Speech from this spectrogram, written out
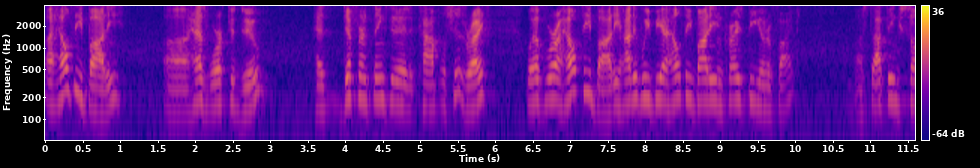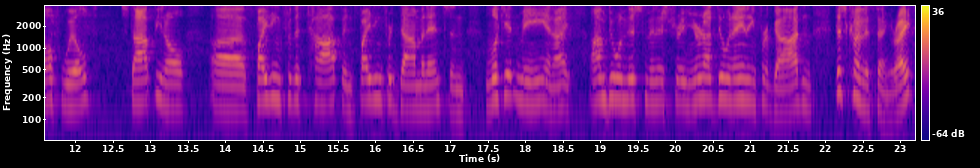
A healthy body uh, has work to do, has different things that it accomplishes, right? Well, if we're a healthy body, how do we be a healthy body in Christ? Be unified. Uh, stop being self-willed. Stop, you know, uh, fighting for the top and fighting for dominance. And look at me, and I, I'm doing this ministry, and you're not doing anything for God, and this kind of thing, right?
